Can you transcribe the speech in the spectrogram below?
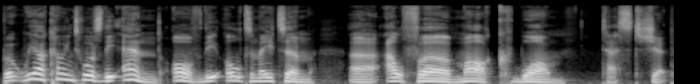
But we are coming towards the end of the Ultimatum uh, Alpha Mark 1 test ship.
